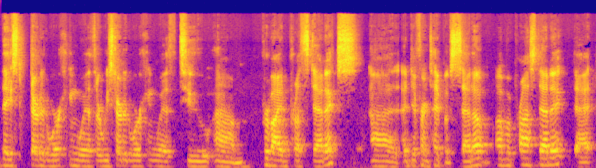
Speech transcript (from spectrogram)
they started working with, or we started working with, to um, provide prosthetics, uh, a different type of setup of a prosthetic that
